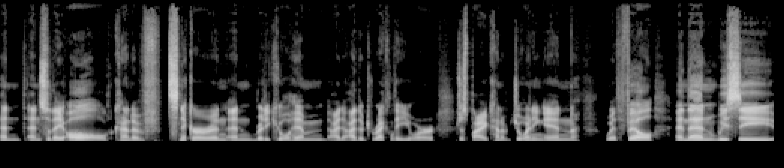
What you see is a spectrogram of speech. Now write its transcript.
and and so they all kind of snicker and and ridicule him either directly or just by kind of joining in with Phil. And then we see,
